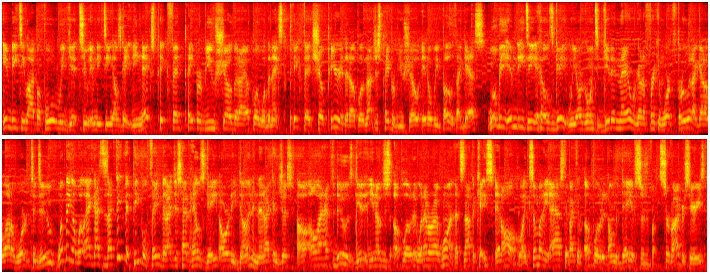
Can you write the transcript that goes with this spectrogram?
MDT Live before we get to MDT Hell's Gate. The next pic-fed pay-per-view show that I upload, well, the next pic-fed show period that I upload, not just pay-per-view show, it'll be both, I guess, will be MDT Hell's Gate. We are going to get in there. We're going to freaking work through it. I got a lot of work to do. One thing I will add, guys, is I think that people think that I just have Hell's Gate already done and then I can just, uh, all I have to do is get it, you know, just upload it whenever I want. That's not the case at all. Like, somebody asked if I could upload it on the day of Survivor Series.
